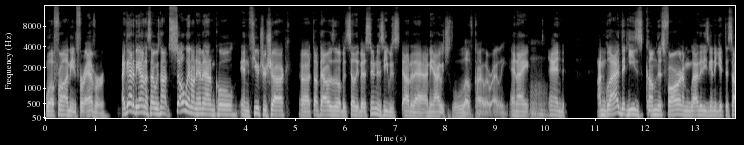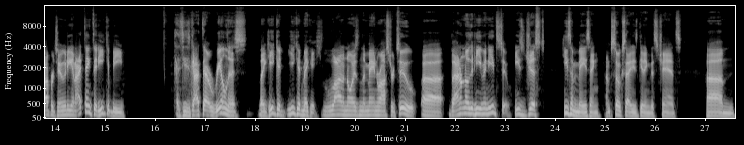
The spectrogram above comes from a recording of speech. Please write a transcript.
well, from I mean forever. I got to be honest, I was not so in on him and Adam Cole in Future Shock. Uh, thought that was a little bit silly, but as soon as he was out of that, I mean, I would just love Kyle O'Reilly, and I mm-hmm. and I'm glad that he's come this far and I'm glad that he's going to get this opportunity. And I think that he could be, because he's got that realness. Like he could, he could make a lot of noise in the main roster too. Uh, but I don't know that he even needs to. He's just, he's amazing. I'm so excited he's getting this chance. Um,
